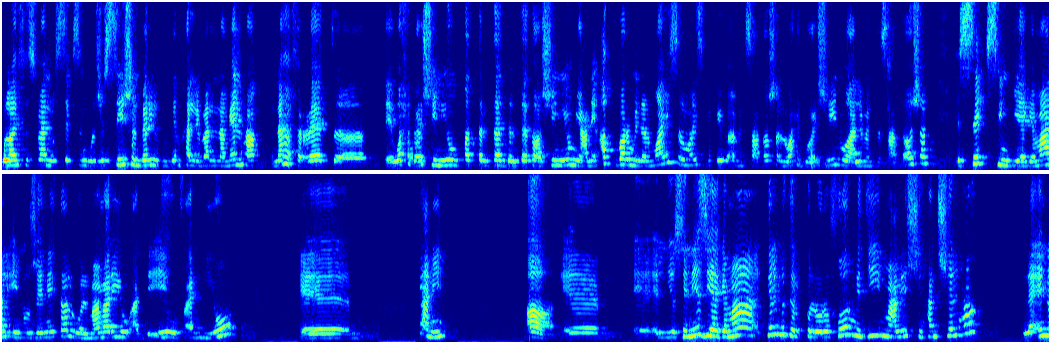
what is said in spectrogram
وال life span وال sexing وال gestation period ودي نخلي بالنا منها إنها في ال rat آه، 21 يوم قد تمتد ل 23 يوم يعني أكبر من ال mice. ال mice بيبقى من 19 ل 21 وأقل من 19 ال sexing يا جماعة ال anogenital وال mammary وقد إيه وفي أنهي يوم. آه، يعني آه آه، ال euthanasia يا جماعة كلمة الكلوروفورم دي معلش هنشيلها لأن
